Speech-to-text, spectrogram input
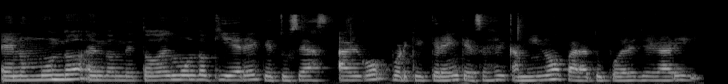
en un mundo en donde todo el mundo quiere que tú seas algo porque creen que ese es el camino para tú poder llegar y,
